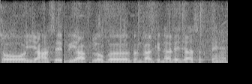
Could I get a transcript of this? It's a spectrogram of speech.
तो यहाँ से भी आप लोग गंगा किनारे जा सकते हैं।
